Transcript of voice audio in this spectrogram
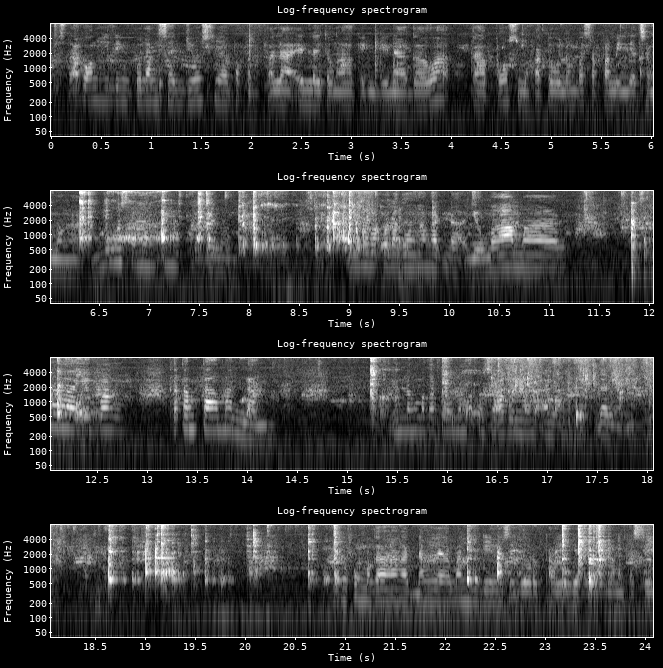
Basta ako ang hiling ko lang sa Diyos niya, papagpalain lang itong aking ginagawa. Tapos makatulong ba sa pamilya at sa mga buo sa mga anak ganun. Hindi ako naghahangad na yumaman. Basta yung bang katamtaman lang. Yun lang makatulong ako sa aking mga anak. Ganun. Pero kung maghahangad ng yaman, hindi na siguro tayo yaman kasi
